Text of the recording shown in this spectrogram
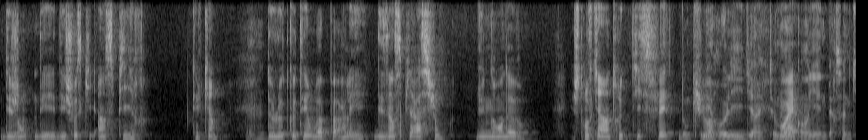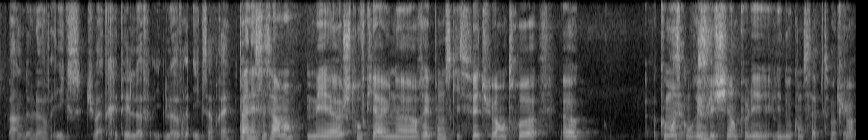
des, gens, des, des choses qui inspirent quelqu'un. Mhm. De l'autre côté, on va parler des inspirations d'une grande œuvre. Je trouve qu'il y a un truc qui se fait. Donc tu, les relis directement quand il y a une personne qui te parle de l'œuvre X, tu vas traiter l'œuvre X après? Pas nécessairement, mais euh, je trouve qu'il y a une euh, réponse qui se fait, tu vois, entre euh, comment est-ce qu'on réfléchit un peu les, les deux concepts. Tu vois.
